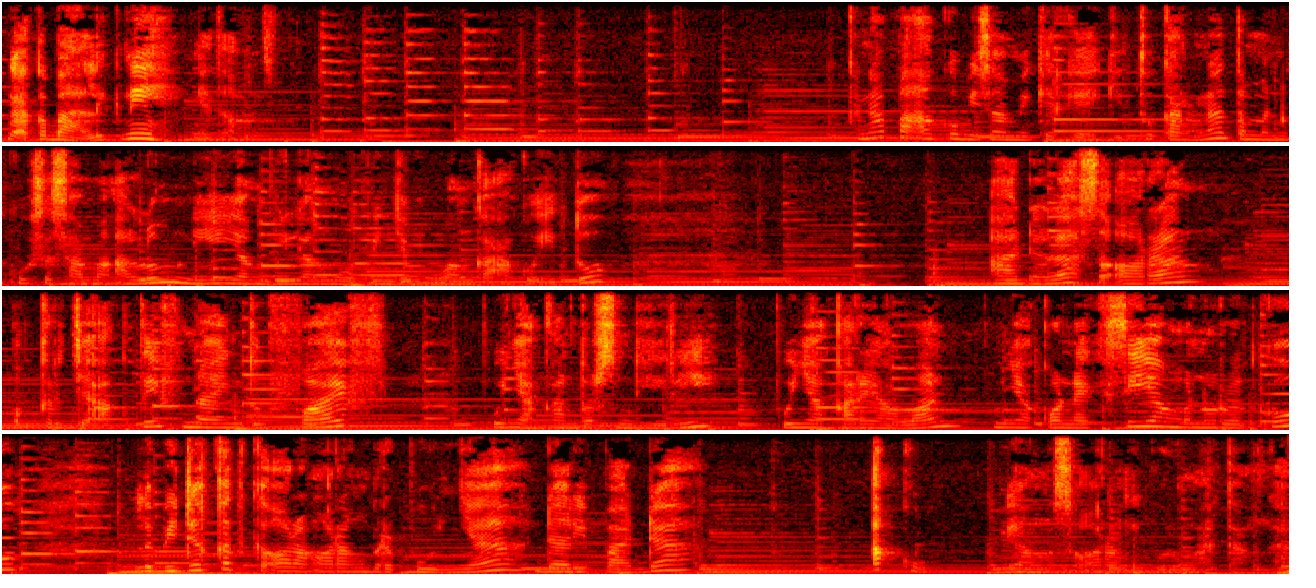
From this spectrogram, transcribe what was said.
nggak kebalik nih gitu. Kenapa aku bisa mikir kayak gitu? Karena temenku sesama alumni yang bilang mau pinjam uang ke aku itu adalah seorang pekerja aktif 9 to 5 punya kantor sendiri punya karyawan punya koneksi yang menurutku lebih dekat ke orang-orang berpunya daripada aku yang seorang ibu rumah tangga.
